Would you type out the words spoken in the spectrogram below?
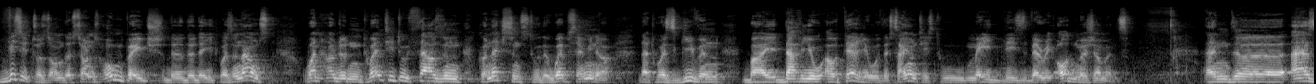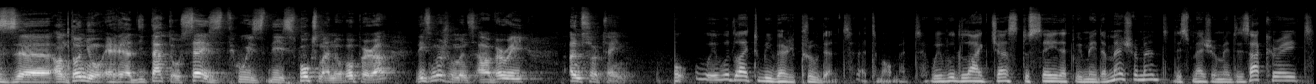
visitors on the CERN's homepage the, the day it was announced, 122,000 connections to the web seminar that was given by Dario Autiero, the scientist who made these very odd measurements. And uh, as uh, Antonio Ereditato says, who is the spokesman of Opera, these measurements are very uncertain. We would like to be very prudent at the moment. We would like just to say that we made a measurement, this measurement is accurate,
